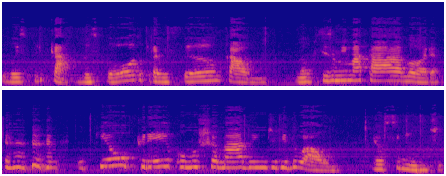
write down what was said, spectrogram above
eu vou explicar. Dois pontos, travessão, calma. Não preciso me matar agora. o que eu creio como chamado individual é o seguinte:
